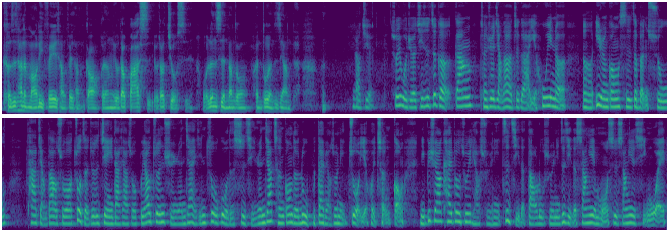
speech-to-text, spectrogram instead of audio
可是它的毛利非常非常的高，可能有到八十，有到九十。我认识人当中，很多人是这样的。了解，所以我觉得其实这个刚陈学讲到的这个啊，也呼应了呃《艺人公司》这本书，他讲到说，作者就是建议大家说，不要遵循人家已经做过的事情，人家成功的路不代表说你做也会成功，你必须要开拓出一条属于你自己的道路，属于你自己的商业模式、商业行为，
